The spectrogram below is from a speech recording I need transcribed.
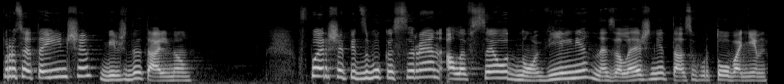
Про це та інше більш детально. Вперше під звуки сирен, але все одно вільні, незалежні та згуртовані.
